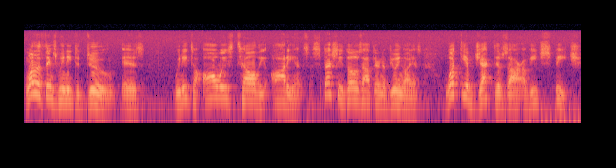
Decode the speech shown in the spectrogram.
One of the things we need to do is we need to always tell the audience, especially those out there in the viewing audience, what the objectives are of each speech.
